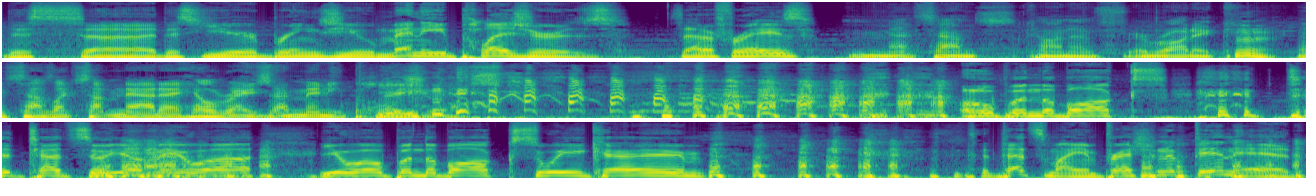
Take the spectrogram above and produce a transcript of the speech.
this uh, this year brings you many pleasures. Is that a phrase? Mm, that sounds kind of erotic. Hmm. That sounds like something out of Hellraiser. Many pleasures. Open the box. Tatsuya Miwa, you open the box, we came. That's my impression of Pinhead.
